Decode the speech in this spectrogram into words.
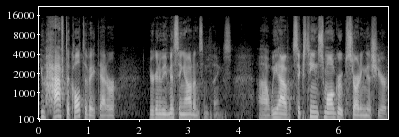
you have to cultivate that or you're going to be missing out on some things. Uh, we have 16 small groups starting this year.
